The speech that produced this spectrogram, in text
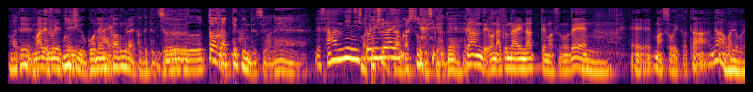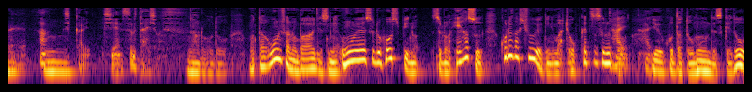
までまで増えて25年間ぐらいかけてずっと上がっていくんですよね。で3人に1人ぐらい、がん でお亡くなりになってますので、うん、えー、まあ、そういう方が我々がしっかり支援する対象です。なるほど。また、御社の場合ですね、運営するホスピのその部屋数、これが収益にまあ直結するということだと思うんですけど、はい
